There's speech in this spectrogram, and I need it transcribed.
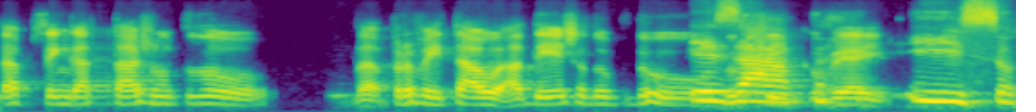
Dá para você engatar junto no. Aproveitar a deixa do, do, Exato. do cinco, aí. Isso.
